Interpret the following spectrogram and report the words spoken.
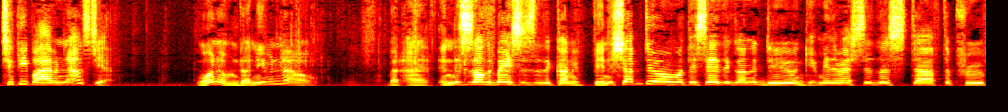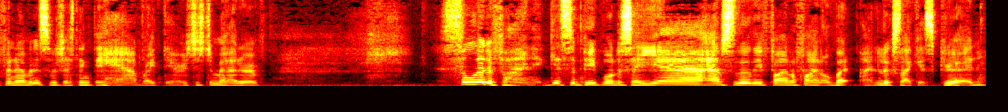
Two people I haven't announced yet. One of them doesn't even know. But I, and this is on the basis that they're going to finish up doing what they say they're going to do and give me the rest of the stuff, the proof and evidence, which I think they have right there. It's just a matter of solidifying it. Get some people to say, yeah, absolutely, final, final. But it looks like it's good.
